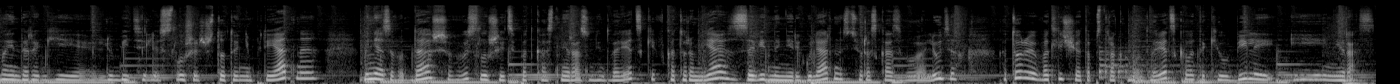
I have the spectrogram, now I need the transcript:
мои дорогие любители слушать что-то неприятное. Меня зовут Даша, вы слушаете подкаст «Ни разу не дворецкий», в котором я с завидной нерегулярностью рассказываю о людях, которые, в отличие от абстрактного дворецкого, таки убили и не раз.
